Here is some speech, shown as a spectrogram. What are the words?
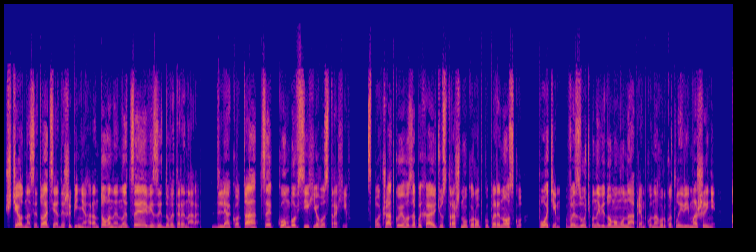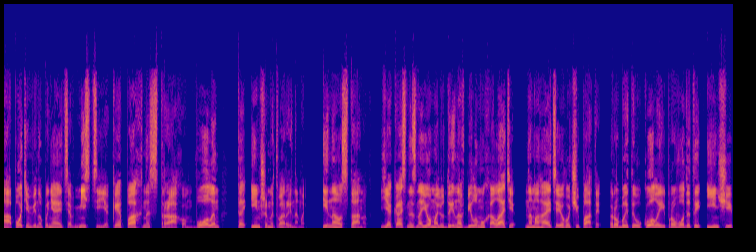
Ще одна ситуація, де шипіння гарантоване, ну це візит до ветеринара. Для кота це комбо всіх його страхів. Спочатку його запихають у страшну коробку переноску, потім везуть у невідомому напрямку на гуркотливій машині, а потім він опиняється в місці, яке пахне страхом, болем та іншими тваринами. І наостанок якась незнайома людина в білому халаті намагається його чіпати, робити уколи і проводити інші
